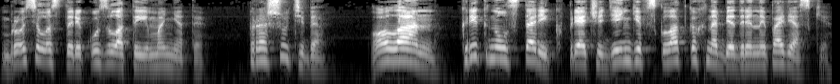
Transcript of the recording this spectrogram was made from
бросила старику золотые монеты. «Прошу тебя». «Олан!» — крикнул старик, пряча деньги в складках на бедренной повязке.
